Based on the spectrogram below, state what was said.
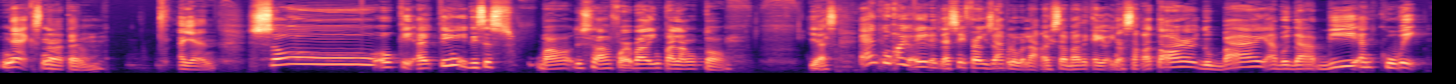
Next natin. Ayan. So, okay. I think this is, this is uh, for Bahrain pa lang to. Yes. And kung kayo ay, let's say for example, wala kayo sa Bahrain, kayo ay nasa Qatar, Dubai, Abu Dhabi, and Kuwait.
